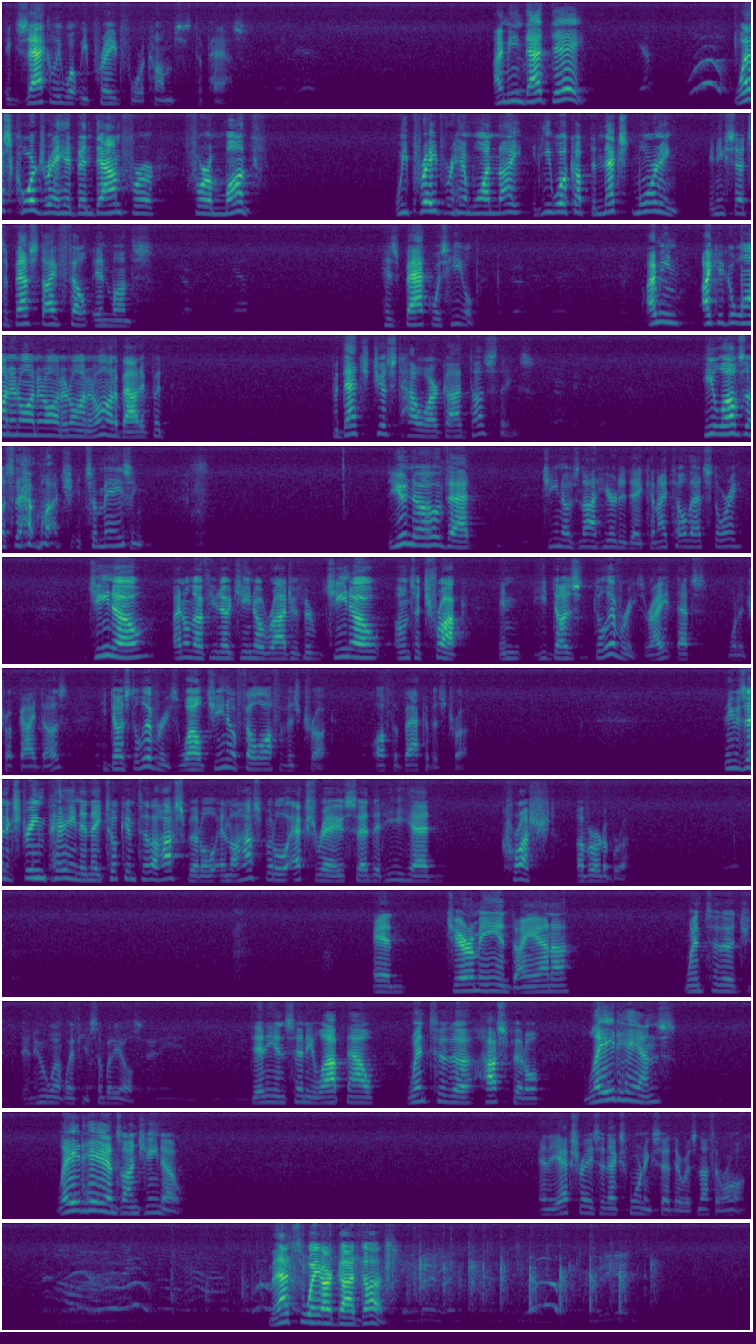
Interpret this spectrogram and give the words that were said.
exactly what we prayed for comes to pass. I mean, that day. Yep. Wes Cordray had been down for, for a month. We prayed for him one night, and he woke up the next morning and he said, It's the best I've felt in months his back was healed. I mean, I could go on and on and on and on and on about it, but, but that's just how our God does things. He loves us that much. It's amazing. Do you know that Gino's not here today? Can I tell that story? Gino, I don't know if you know Gino Rogers, but Gino owns a truck and he does deliveries, right? That's what a truck guy does. He does deliveries. Well, Gino fell off of his truck off the back of his truck. he was in extreme pain, and they took him to the hospital, and the hospital x rays said that he had crushed a vertebra. And Jeremy and Diana went to the, and who went with you? Somebody else. Denny and Cindy Lopnow went to the hospital, laid hands, laid hands on Gino. And the x rays the next morning said there was nothing wrong. that's the way our God does.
